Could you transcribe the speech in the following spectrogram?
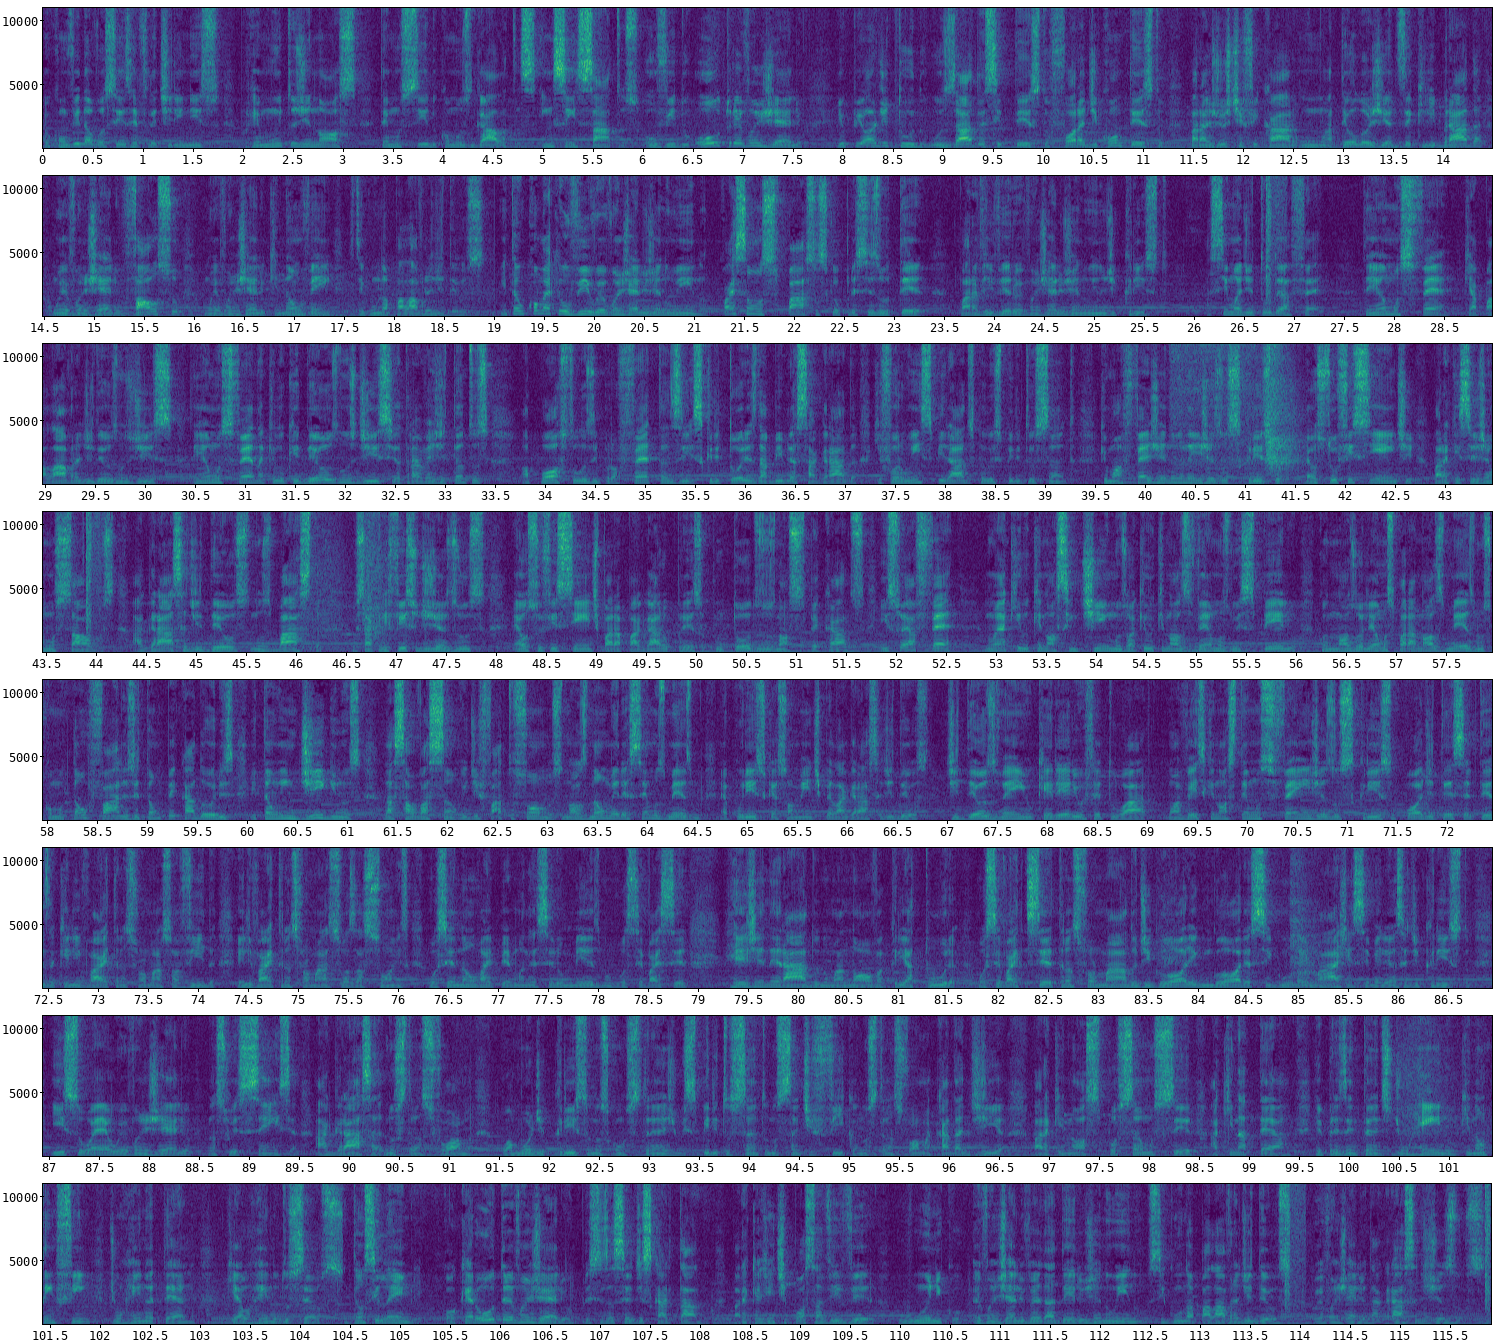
Eu convido a vocês a refletirem nisso, porque muitos de nós temos sido como os Gálatas, insensatos, ouvido outro evangelho e o pior de tudo, usado esse texto fora de contexto para justificar uma teologia desequilibrada, um evangelho falso, um evangelho que não vem segundo a palavra de Deus. Então, como é que eu vivo o evangelho genuíno? Quais são os passos que eu preciso ter para viver o evangelho genuíno de Cristo? Acima de tudo é a fé. Tenhamos fé que a palavra de Deus nos diz. Tenhamos fé naquilo que Deus nos disse através de tantos apóstolos e profetas e escritores da Bíblia Sagrada que foram inspirados pelo Espírito Santo. Que uma fé genuína em Jesus Cristo é o suficiente para que sejamos salvos. A graça de Deus nos basta. O sacrifício de Jesus é o suficiente para pagar o preço por todos os nossos pecados. Isso é a fé não é aquilo que nós sentimos ou aquilo que nós vemos no espelho quando nós olhamos para nós mesmos como tão falhos e tão pecadores e tão indignos da salvação. E de fato somos, nós não merecemos mesmo. É por isso que é somente pela graça de Deus. De Deus vem o querer e o efetuar. Uma vez que nós temos fé em Jesus Cristo, pode ter certeza que Ele vai transformar sua vida, Ele vai transformar as suas ações. Você não vai permanecer o mesmo, você vai ser regenerado numa nova criatura, você vai ser transformado transformado de glória em glória segundo a imagem e semelhança de Cristo. Isso é o Evangelho na sua essência. A graça nos transforma, o amor de Cristo nos constrange, o Espírito Santo nos santifica, nos transforma cada dia para que nós possamos ser aqui na terra representantes de um reino que não tem fim, de um reino eterno, que é o reino dos céus. Então se lembre, Qualquer outro evangelho precisa ser descartado para que a gente possa viver o único evangelho verdadeiro e genuíno, segundo a palavra de Deus, o evangelho da graça de Jesus.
